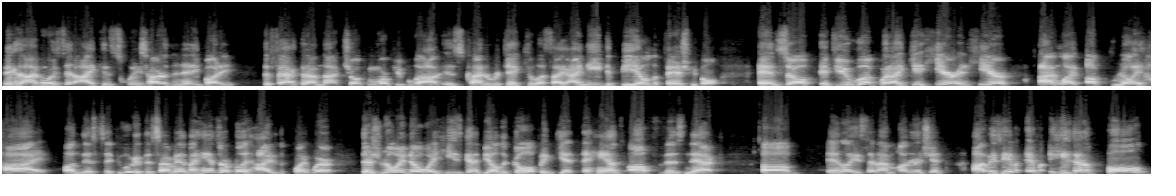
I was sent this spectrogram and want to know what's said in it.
because I've always said I can squeeze harder than anybody. The fact that I'm not choking more people out is kind of ridiculous. I, I need to be able to finish people. And so if you look when I get here and here, I'm like up really high on this. If you look at this, I mean, my hands are up really high to the point where there's really no way he's going to be able to go up and get the hands off of his neck. Um, and like I said, I'm under his chin. Obviously, if, if he's got a bald,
